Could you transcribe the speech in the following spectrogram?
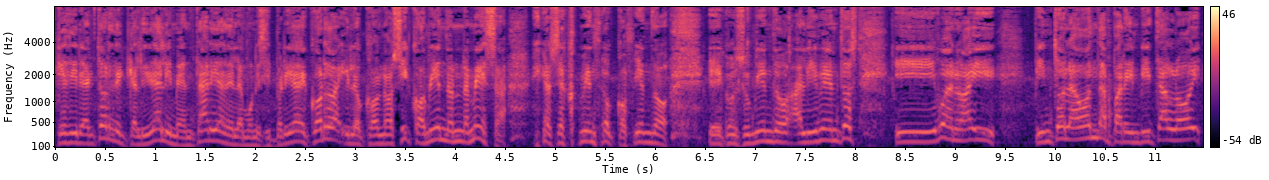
que es director de calidad alimentaria de la Municipalidad de Córdoba, y lo conocí comiendo en una mesa, o sea, comiendo, comiendo, eh, consumiendo alimentos. Y bueno, ahí pintó la onda para invitarlo hoy,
